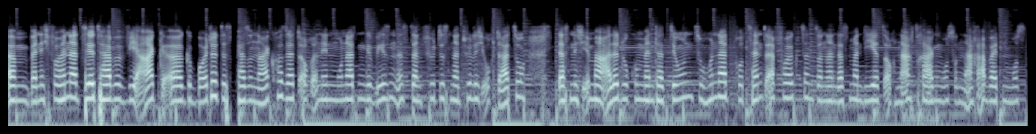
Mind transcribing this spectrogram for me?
Ähm, wenn ich vorhin erzählt habe, wie arg äh, gebeutelt das Personalkorsett auch in den Monaten gewesen ist, dann führt es natürlich auch dazu, dass nicht immer alle Dokumentationen zu 100 Prozent erfolgt sind, sondern dass man die jetzt auch nachtragen muss und nacharbeiten muss.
